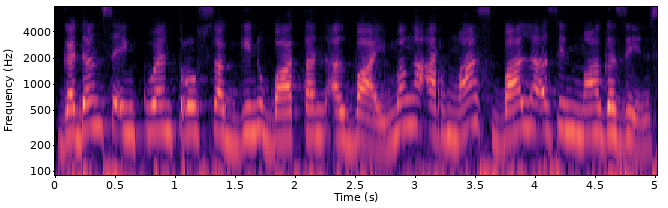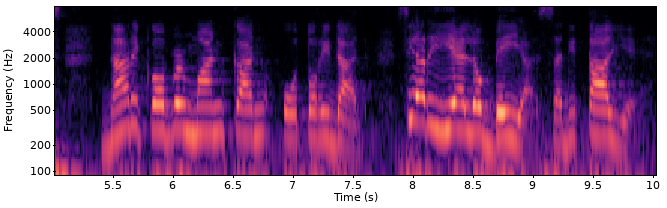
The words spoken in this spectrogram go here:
Gadan sa engkwentro sa Ginubatan Albay. Mga armas, bala as in magazines na recover man kan otoridad. Si Arielo Bea sa Detalye.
